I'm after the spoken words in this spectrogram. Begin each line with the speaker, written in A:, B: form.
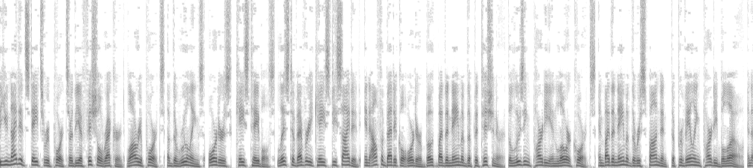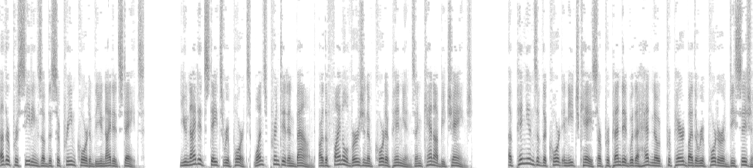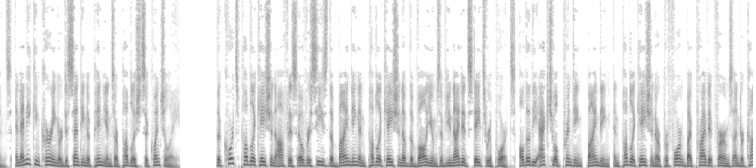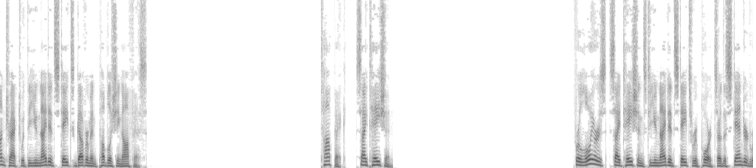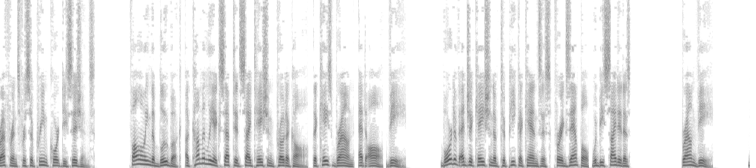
A: The United States reports are the official record law reports of the rulings, orders, case tables list of every case decided, in alphabetical order both by the name of the petitioner the losing party in lower courts and by the name of the respondent the prevailing party below, and other proceedings of the Supreme Court of the United States. United States reports, once printed and bound, are the final version of court opinions and cannot be changed. Opinions of the court in each case are prepended with a headnote prepared by the reporter of decisions, and any concurring or dissenting opinions are published sequentially. The court's publication office oversees the binding and publication of the volumes of United States reports, although the actual printing, binding, and publication are performed by private firms under contract with the United States Government Publishing Office. Citation For lawyers, citations to United States reports are the standard reference for Supreme Court decisions. Following the Blue Book, a commonly accepted citation protocol, the case Brown, et al., v. Board of Education of Topeka, Kansas, for example, would be cited as Brown v.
